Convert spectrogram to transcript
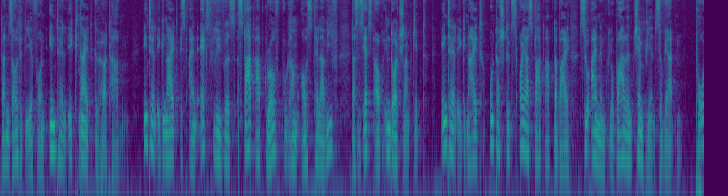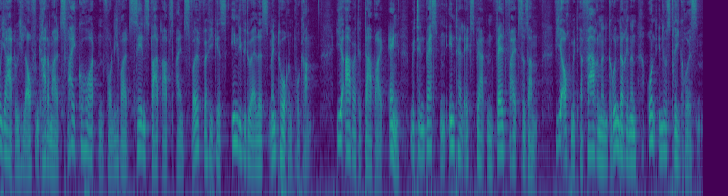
dann solltet ihr von Intel Ignite gehört haben. Intel Ignite ist ein exklusives Startup Growth Programm aus Tel Aviv, das es jetzt auch in Deutschland gibt. Intel Ignite unterstützt euer Startup dabei, zu einem globalen Champion zu werden. Pro Jahr durchlaufen gerade mal zwei Kohorten von jeweils zehn Startups ein zwölfwöchiges individuelles Mentorenprogramm. Ihr arbeitet dabei eng mit den besten Intel-Experten weltweit zusammen, wie auch mit erfahrenen Gründerinnen und Industriegrößen.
